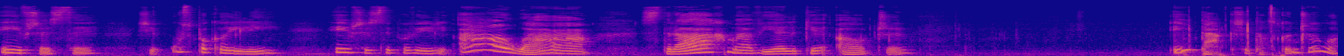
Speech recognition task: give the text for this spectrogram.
I wszyscy się uspokoili i wszyscy powiedzieli: Ała, strach ma wielkie oczy. I tak się to skończyło.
